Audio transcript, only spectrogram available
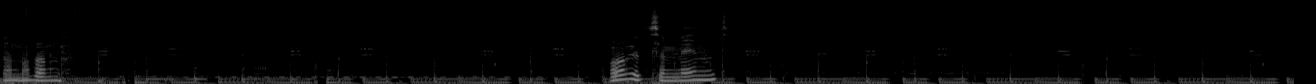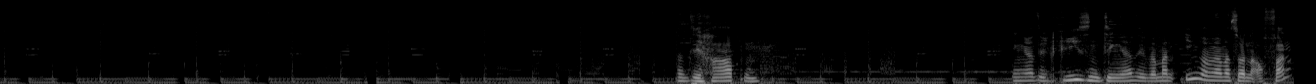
Wenn man dann Rohre, Zement. Die harten Dinger, die Riesendinger, die wenn man irgendwann, wenn man so einen auffangen.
